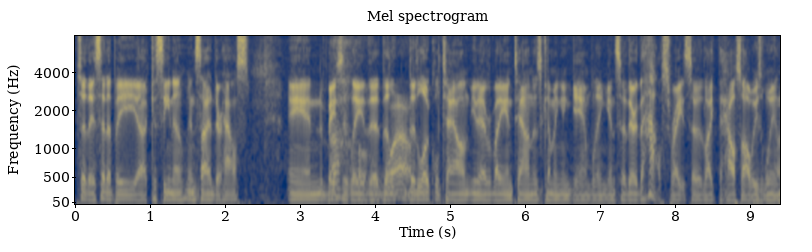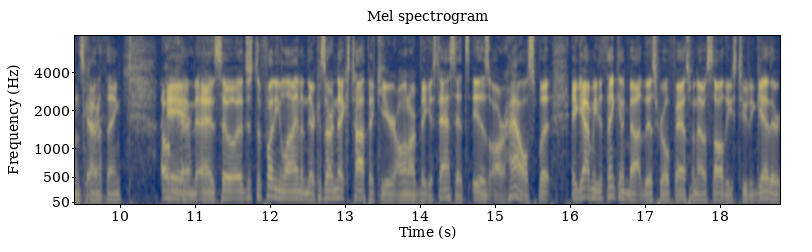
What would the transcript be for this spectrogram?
so they set up a uh, casino inside their house and basically oh, the the, wow. the, local town, you know, everybody in town is coming and gambling, and so they're the house, right? So like the house always wins, okay. kind of thing. Okay. And and so uh, just a funny line in there because our next topic here on our biggest assets is our house, but it got me to thinking about this real fast when I saw these two together.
